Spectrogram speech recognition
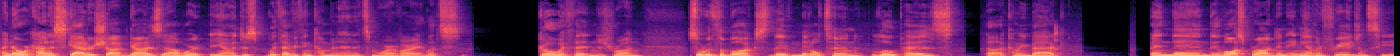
I know we're kind of scattershot, guys. Uh, we're you know just with everything coming in, it's more of all right. Let's go with it and just run. So with the Bucks, they have Middleton, Lopez uh, coming back, and then they lost Brogdon. Any other free agency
